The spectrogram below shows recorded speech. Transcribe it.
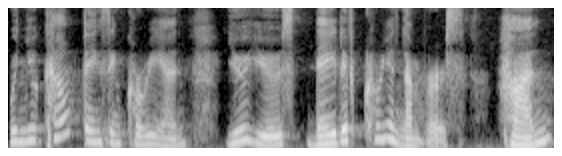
When you count things in Korean, you use native Korean numbers, han,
